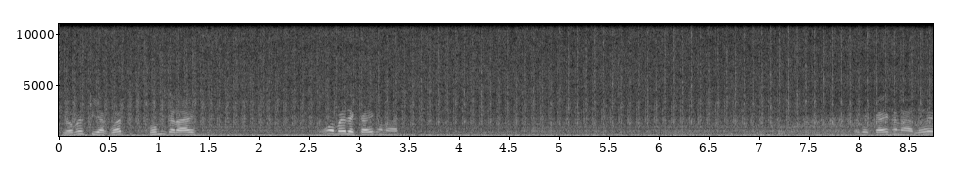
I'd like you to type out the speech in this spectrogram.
เดี๋ยวไม่เปียกเวัดผมกระไดโอ้ไปได้ไกลขนาดไปได้ไกลขนาดเลย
